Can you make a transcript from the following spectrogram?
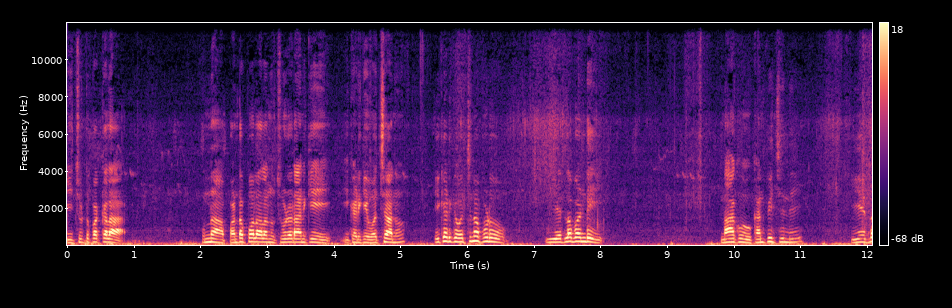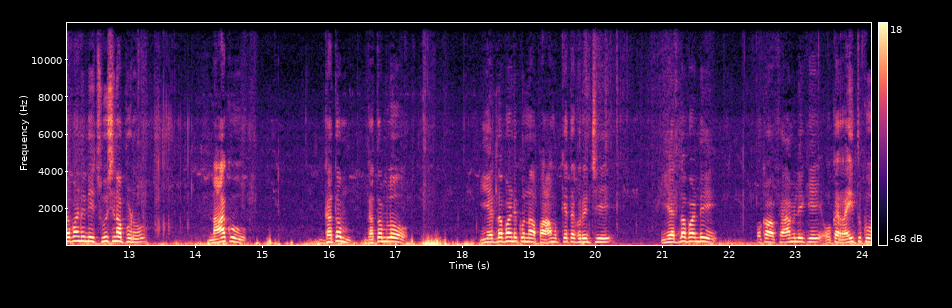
ఈ చుట్టుపక్కల ఉన్న పంట పొలాలను చూడడానికి ఇక్కడికి వచ్చాను. ఇక్కడికి వచ్చినప్పుడు ఈ ఎడ్ల బండి నాకు కనిపించింది. ఈ ఎడ్ల బండిని చూసినప్పుడు నాకు గతం గతంలో ఈ ఎడ్ల బండికి ఉన్న ప్రాముఖ్యత గురించి ఈ ఎడ్ల బండి ఒక ఫ్యామిలీకి ఒక రైతుకు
